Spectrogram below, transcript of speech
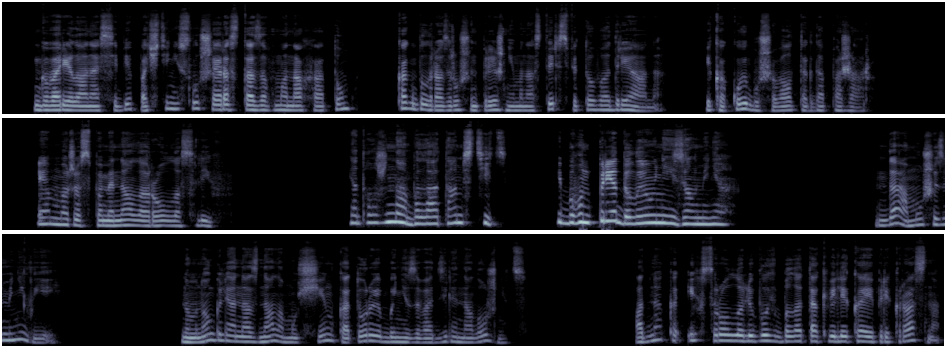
— говорила она себе, почти не слушая рассказов монаха о том, как был разрушен прежний монастырь святого Адриана и какой бушевал тогда пожар. Эмма же вспоминала Ролла Слив, я должна была отомстить, ибо он предал и унизил меня. Да, муж изменил ей. Но много ли она знала мужчин, которые бы не заводили наложниц? Однако их с Ролло любовь была так велика и прекрасна,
